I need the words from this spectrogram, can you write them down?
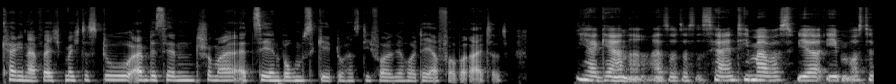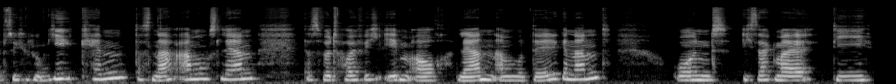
Carina, vielleicht möchtest du ein bisschen schon mal erzählen, worum es geht. Du hast die Folge heute ja vorbereitet. Ja, gerne. Also das ist ja ein Thema, was wir eben aus der Psychologie kennen, das Nachahmungslernen. Das wird häufig eben auch Lernen am Modell genannt. Und ich sag mal, die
